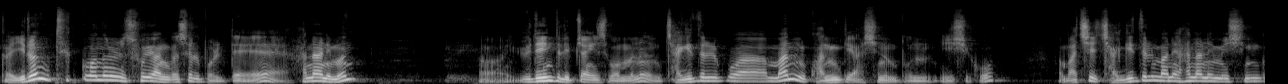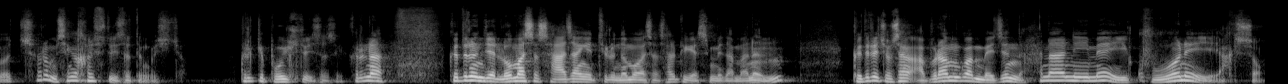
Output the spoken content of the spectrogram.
그러니까 이런 특권을 소유한 것을 볼 때 하나님은 어, 유대인들 입장에서 보면은 자기들과만 관계하시는 분이시고 마치 자기들만의 하나님이신 것처럼 생각할 수도 있었던 것이죠. 그렇게 보일 수도 있었어요. 그러나 그들은 이제 로마서 4장의 뒤로 넘어가서 살피겠습니다만은 그들의 조상 아브람과 맺은 하나님의 이 구원의 약속,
